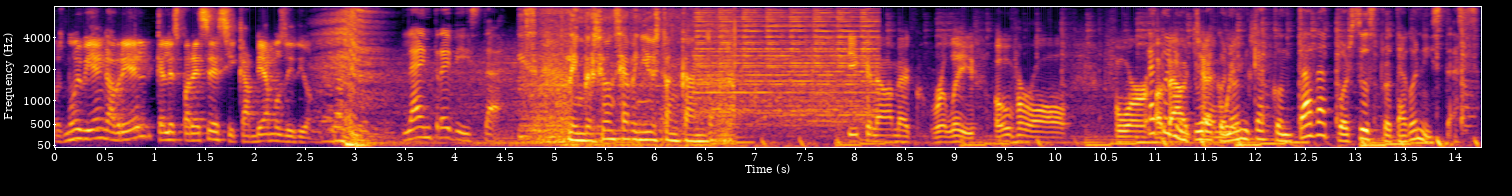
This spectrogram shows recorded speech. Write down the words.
Pues muy bien, Gabriel, ¿qué les parece si cambiamos de idioma? La entrevista. La inversión se ha venido estancando. Economic relief overall for La about coyuntura 10 económica weeks. contada por sus protagonistas.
